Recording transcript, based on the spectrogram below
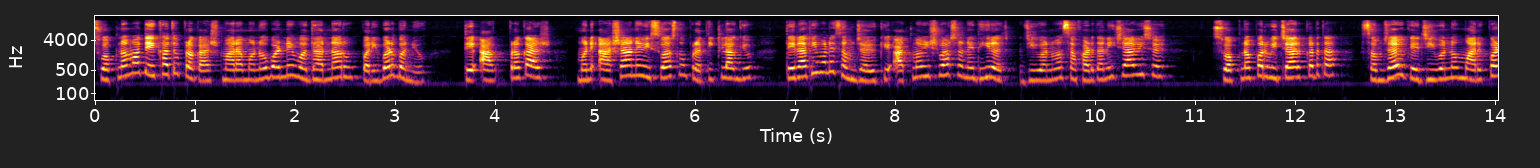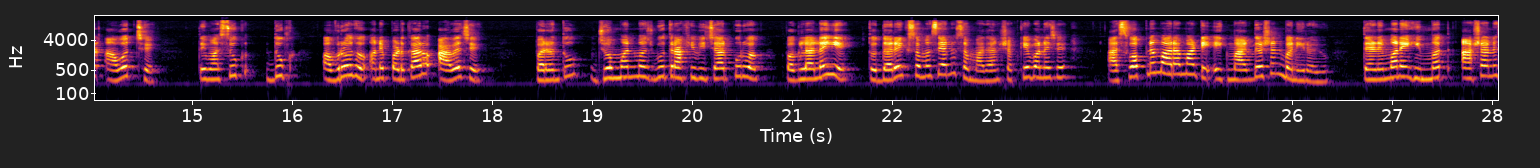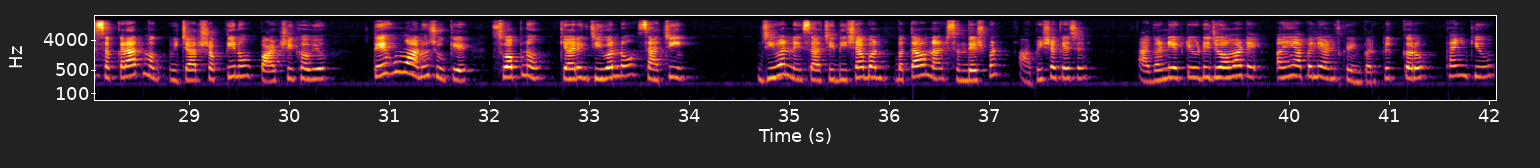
સ્વપ્નમાં દેખાતો પ્રકાશ મારા મનોબળને વધારનારું પરિબળ બન્યો. તે આ પ્રકાશ મને આશા અને વિશ્વાસનું પ્રતીક લાગ્યો. તેનાથી મને સમજાયું કે આત્મવિશ્વાસ અને ધીરજ જીવનમાં સફળતાની ચાવી છે. સ્વપ્ન પર વિચાર કરતાં સમજાયું કે જીવનનો માર્ગ પણ આવો જ છે. તેમાં સુખ, દુઃખ અવરોધો અને પડકારો આવે છે. પરંતુ જો મન મજબૂત રાખી વિચારપૂર્વક પગલાં લઈએ, તો દરેક સમસ્યાનું સમાધાન શક્ય બને છે. આ સ્વપ્ન મારા માટે એક માર્ગદર્શન બની રહ્યું. તેણે મને હિંમત, આશા અને સકારાત્મક વિચાર શક્તિનો પાઠ શીખવ્યો. તે હું માનું છું કે સ્વપ્નો ક્યારેક જીવનનો સાચી, જીવનને સાચી દિશા બન, બતાવનાર સંદેશ પણ આપી શકે છે. આગળની એક્ટિવિટી જોવા માટે અહીં આપેલી અનસ્ક્રીન પર ક્લિક કરો. Thank you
